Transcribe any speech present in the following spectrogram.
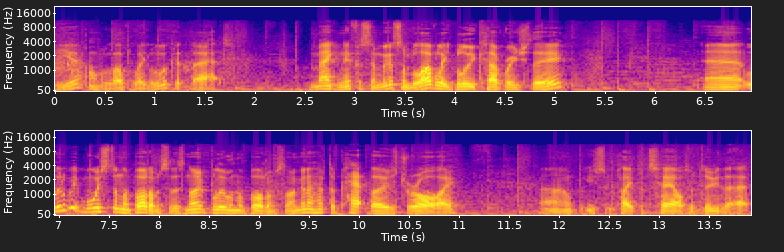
here. Oh, lovely, look at that. Magnificent. We've got some lovely blue coverage there. Uh, a little bit moist on the bottom, so there's no blue on the bottom. So I'm gonna have to pat those dry. Um, use some paper towel to do that.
